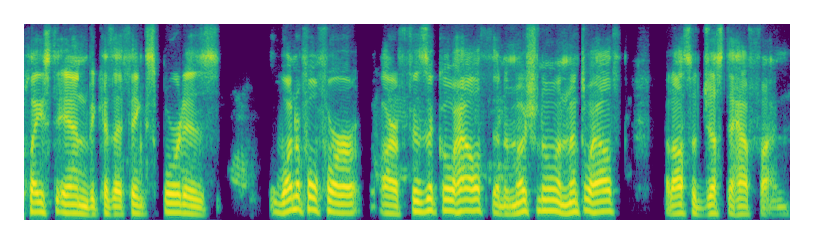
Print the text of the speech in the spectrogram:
place to end because I think sport is wonderful for our physical health and emotional and mental health, but also just to have fun.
